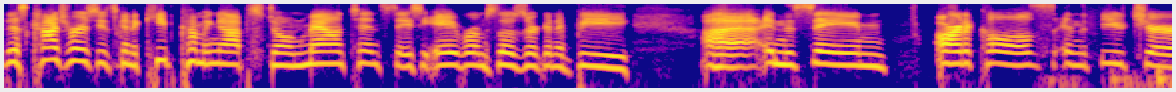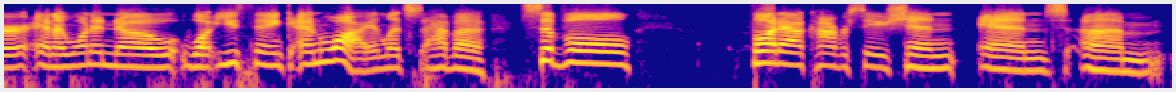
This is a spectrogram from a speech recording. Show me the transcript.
this controversy. is going to keep coming up. Stone Mountain, Stacey Abrams. Those are going to be uh, in the same articles in the future. And I want to know what you think and why. And let's have a civil, thought out conversation. And um,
